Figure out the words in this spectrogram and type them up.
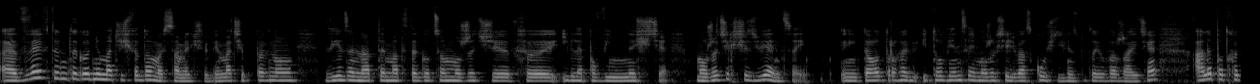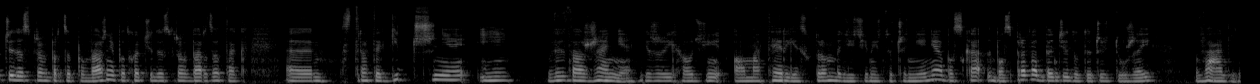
E, Wy w tym tygodniu macie świadomość samych siebie, macie pewną wiedzę na temat tego, co możecie, w ile powinnyście. Możecie chcieć więcej. I to trochę, i to więcej może chcieć Was kusić, więc tutaj uważajcie, ale podchodźcie do spraw bardzo poważnie, podchodźcie do spraw bardzo tak e, strategicznie i wyważenie, jeżeli chodzi o materię, z którą będziecie mieć do czynienia, bo, bo sprawa będzie dotyczyć dużej wagi.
